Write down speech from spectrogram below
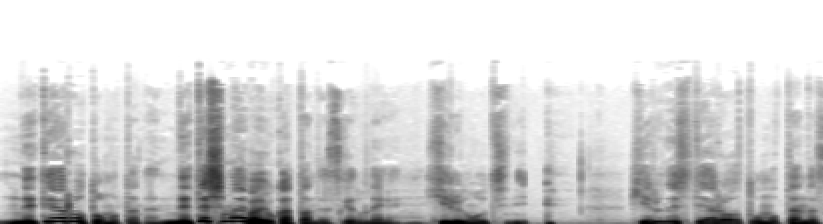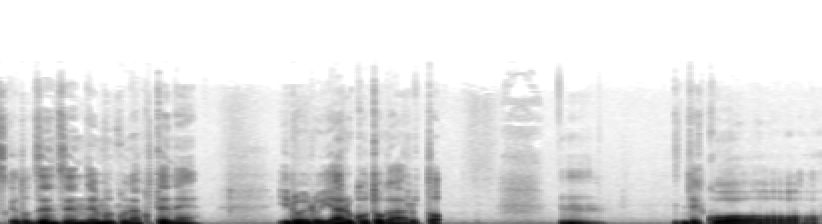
寝てやろうと思ったんだ寝てしまえばよかったんですけどね昼のうちに。昼寝してやろうと思ったんですけど全然眠くなくてねいろいろやることがあると。うん。でこ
